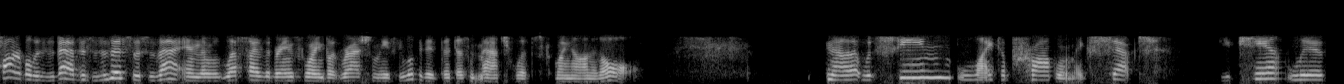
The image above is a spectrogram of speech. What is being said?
horrible, this is bad, this is this, this is that, and the left side of the brain is going, but rationally, if you look at it, that doesn't match what's going on at all. Now, that would seem like a problem, except you can't live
